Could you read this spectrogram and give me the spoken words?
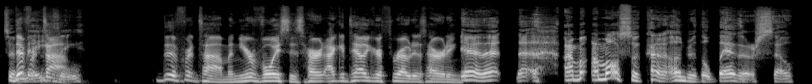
It's different time. Different time, and your voice is hurt. I can tell your throat is hurting. Yeah, that, that I'm I'm also kind of under the weather, so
